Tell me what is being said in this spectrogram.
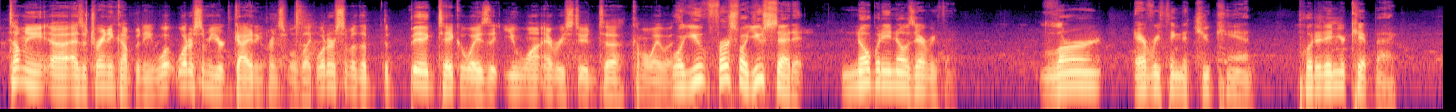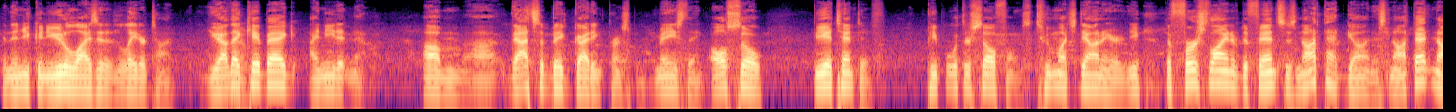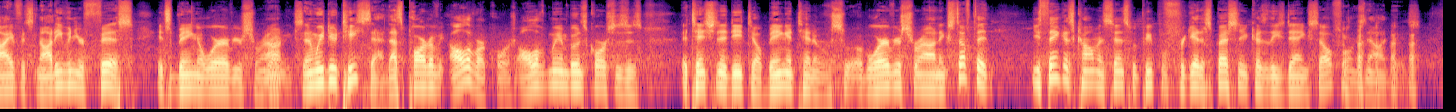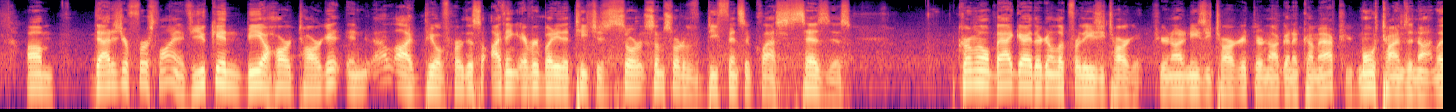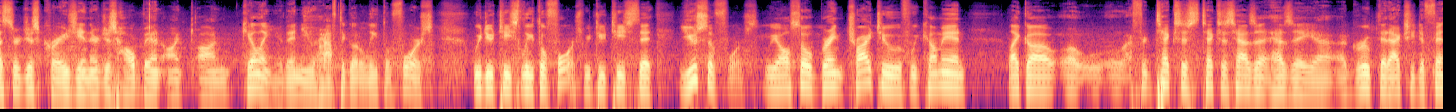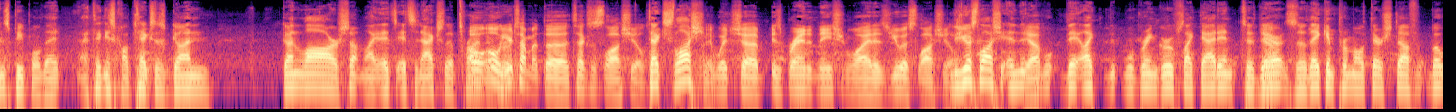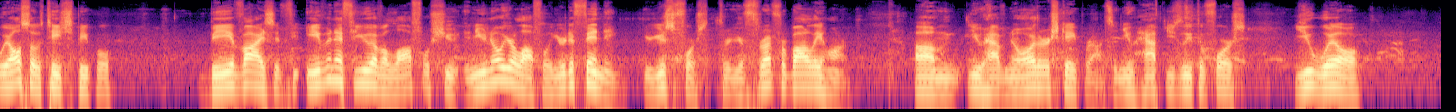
Tell me, uh, as a training company, what, what are some of your guiding principles? Like, what are some of the, the big takeaways that you want every student to come away with? Well, you first of all, you said it. Nobody knows everything. Learn everything that you can. Put it in your kit bag, and then you can utilize it at a later time. You have that Yeah. kit bag. I need it now. Um, uh, that's a big guiding principle. Main thing. Also, be attentive. People with their cell phones, too much down here. The, the first line of defense is not that gun. It's not that knife. It's not even your fist. It's being aware of your surroundings. And we do teach that. That's part of all of our course. All of me and Boone's courses is attention to detail, being attentive, aware of your surroundings, stuff that you think is common sense, but people forget, especially because of these dang cell phones nowadays. Um, that is your first line. If you can be a hard target, and a lot of people have heard this, I think everybody that teaches sort, some sort of defensive class says this. Criminal bad guy, they're going to look for the easy target. If you're not an easy target, they're not going to come after you. Most times than not, unless they're just crazy and they're just hell bent on, on killing you. Then you have to go to lethal force. We do teach lethal force. We do teach that use of force. We also bring try to if we come in like uh, uh, Texas, Texas has a has a, uh, a group that actually defends people. That I think it's called Texas Gun Gun Law or something like. It's it's an actually a private. Oh, oh you're talking about the Texas Law Shield, Texas Law Shield. which uh, is branded nationwide as U.S. Law Shield. The U.S. Law Shield, and Yep. they like will bring groups like that into there so they can promote their stuff. But we also teach people. Be advised if even if you have a lawful shoot and you know you're lawful, you're defending your use of force, your threat for bodily harm. Um, you have no other escape routes, and you have to use lethal force. You will.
